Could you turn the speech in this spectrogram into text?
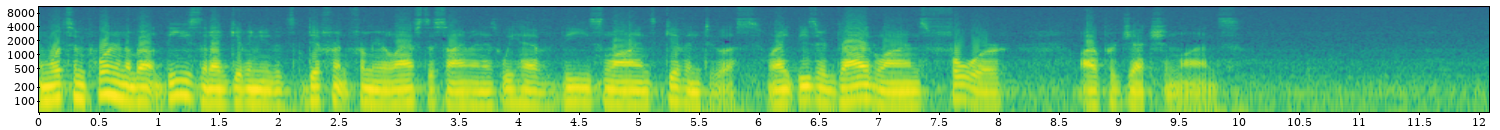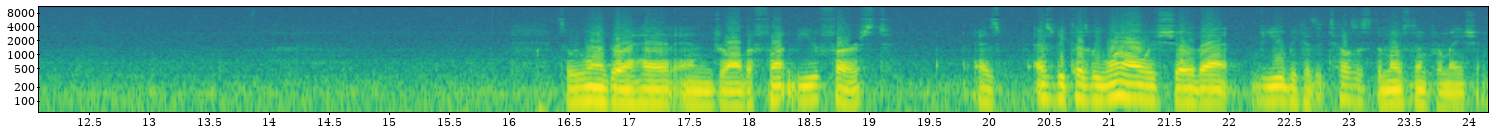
And what's important about these that I've given you that's different from your last assignment is we have these lines given to us, right? These are guidelines for our projection lines. So we want to go ahead and draw the front view first, as, as because we want to always show that view because it tells us the most information.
